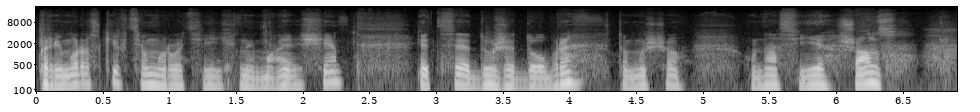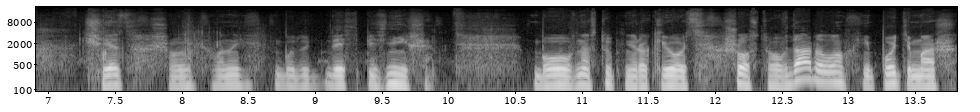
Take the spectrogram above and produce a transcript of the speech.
приморозки, в цьому році їх немає ще. І це дуже добре, тому що у нас є шанс ще, що вони будуть десь пізніше. Бо в наступні роки ось 6 вдарило і потім аж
